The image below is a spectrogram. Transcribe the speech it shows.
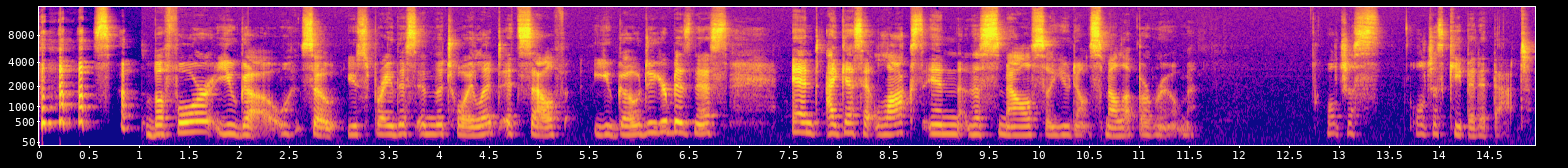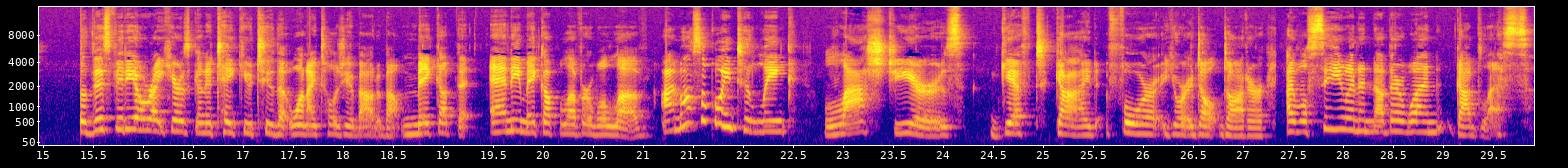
before you go, so you spray this in the toilet itself, you go do your business, and I guess it locks in the smell so you don't smell up a room. We'll just, we'll just keep it at that. So this video right here is going to take you to that one I told you about, about makeup that any makeup lover will love. I'm also going to link last year's gift guide for your adult daughter. I will see you in another one. God bless.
